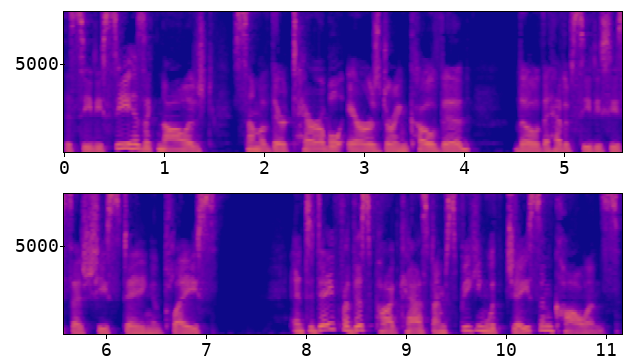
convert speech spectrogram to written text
The CDC has acknowledged some of their terrible errors during COVID, though the head of CDC says she's staying in place. And today for this podcast, I'm speaking with Jason Collins,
